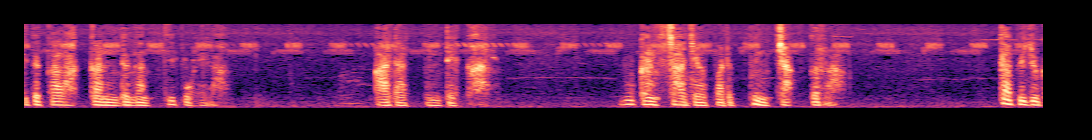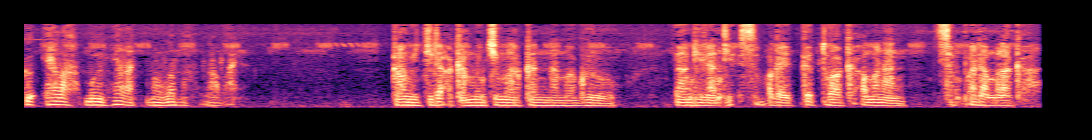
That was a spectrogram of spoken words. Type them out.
kita kalahkan dengan tipu helah. Adat pendekar. Bukan saja pada pencak gerak. Tapi juga elah menghelat melemah lawan. Kami tidak akan mencemarkan nama guru yang dilantik sebagai ketua keamanan sempadan Melaka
